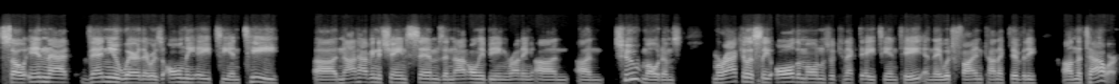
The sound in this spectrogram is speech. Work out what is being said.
So in that venue where there was only AT&T, uh, not having to change SIMs and not only being running on on two modems, miraculously all the modems would connect to AT&T and they would find connectivity on the tower.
